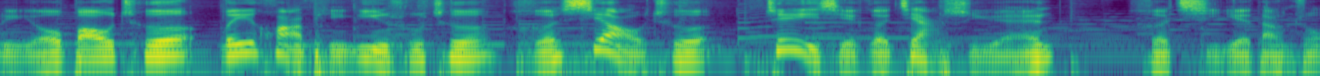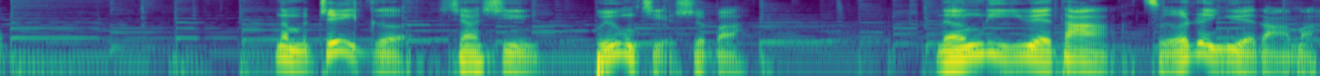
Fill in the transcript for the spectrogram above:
旅游包车、危化品运输车和校车这些个驾驶员和企业当中。那么这个相信不用解释吧？能力越大，责任越大嘛。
